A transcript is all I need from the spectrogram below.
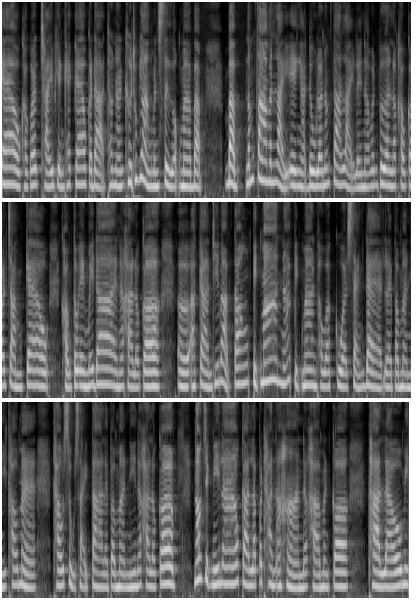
แก้วเขาก็ใช้เพียงแค่แก้วกระดาษเท่านั้นคือทุกอย่างมันสื่อออกมาแบบ แบบน้ำตามันไหลเองอะดูแล้วน้ำตาไหลเลยนะเพื่อนๆแล้วเขาก็จำแก้วของตัวเองไม่ได้นะคะ แล้วก็เอออาการที่แบบต้องปิดม่านนะ ปิดม่านเพราะว่ากลัวแสงแดดอะไรประมาณนี้เข้ามาเข้าสู่สายตาอะไรประมาณนี้นะคะ แล้วก็นอกจากนี้แล้วการรับประทานอาหารนะคะ มันก็ทานแล้วมี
